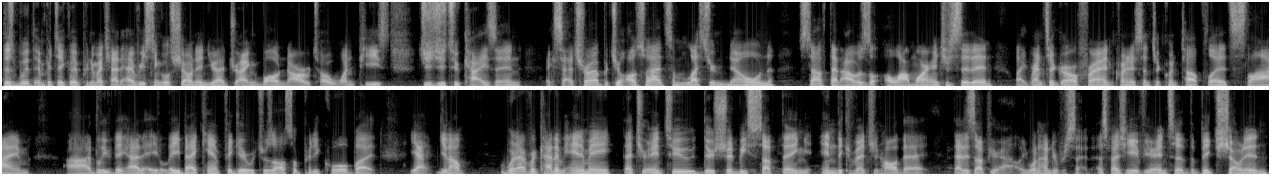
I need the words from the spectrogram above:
this booth in particular pretty much had every single shonen. You had dragon ball naruto one piece jujutsu kaisen etc but you also had some lesser known stuff that i was a lot more interested in like rent a girlfriend quintessential quintuplets slime. Uh, I believe they had a Laid-Back Camp figure, which was also pretty cool. But yeah, you know, whatever kind of anime that you're into, there should be something in the convention hall that that is up your alley 100% especially if you're into the big shonen.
